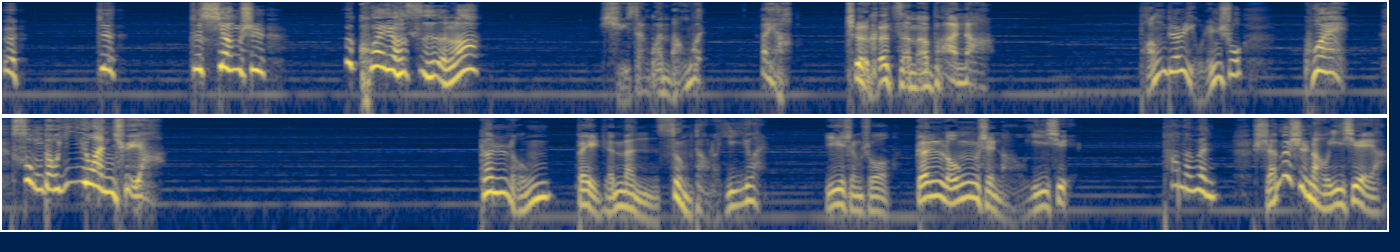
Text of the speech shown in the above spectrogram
呃，这，这像是快要死了。”许三观忙问：“哎呀，这可怎么办呢？”旁边有人说。快，送到医院去呀！根龙被人们送到了医院，医生说根龙是脑溢血。他们问什么是脑溢血呀？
